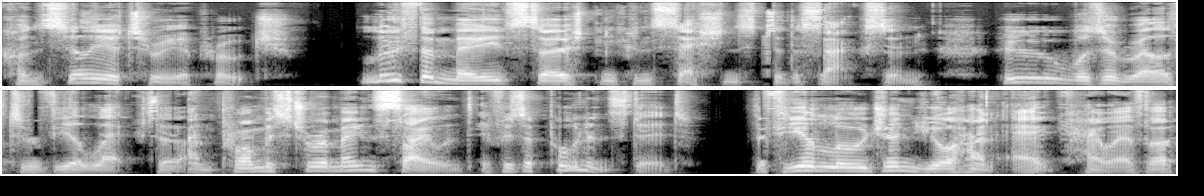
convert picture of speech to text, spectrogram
conciliatory approach. Luther made certain concessions to the Saxon, who was a relative of the Elector and promised to remain silent if his opponents did. The theologian Johann Eck, however,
